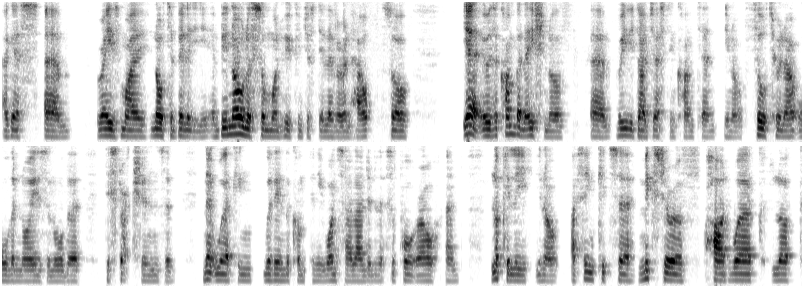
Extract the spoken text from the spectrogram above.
I guess, um, raise my notability and be known as someone who can just deliver and help. So, yeah, it was a combination of um, really digesting content, you know, filtering out all the noise and all the distractions and networking within the company once I landed in a support role. And luckily, you know, I think it's a mixture of hard work, luck,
